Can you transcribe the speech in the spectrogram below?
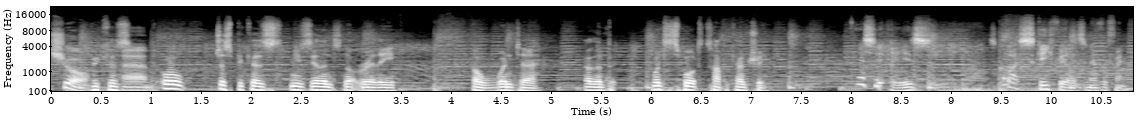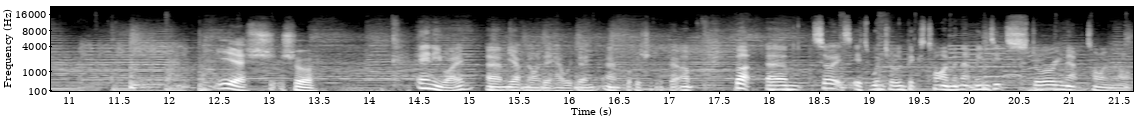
Sure. because, Um, well, just because New Zealand's not really a winter Olympic winter sports type of country. yes, it is. It's got like ski fields and everything. Yeah, sh- sure. Anyway, um, you have no idea how we're doing, and probably should look that up. But um, so it's it's Winter Olympics time, and that means it's story map time, Mark.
